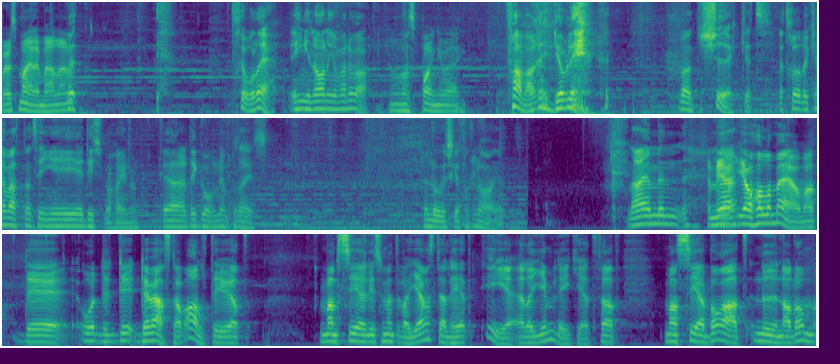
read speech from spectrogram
Var det Spiderman eller? Tror det. Ingen aning om vad det var. Han sprang iväg. Fan vad rädd jag blev. Det var inte köket. Jag tror det kan varit någonting i diskmaskinen. För jag hade igång den precis. Den logiska förklaringen. Nej men... Men jag, ja. jag håller med om att det, och det, det, det värsta av allt är ju att man ser liksom inte vad jämställdhet är eller jämlikhet. För att man ser bara att nu när de,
